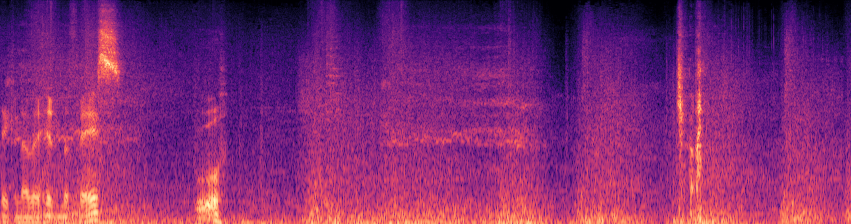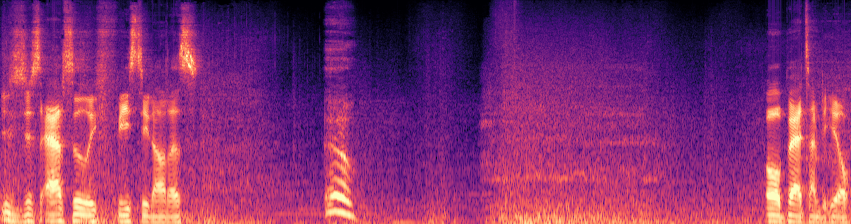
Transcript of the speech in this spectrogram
Take another hit in the face. Ooh. He's just absolutely feasting on us. Oh. Oh, bad time to heal.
